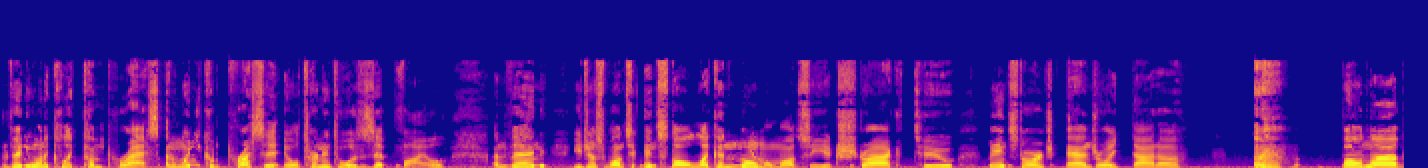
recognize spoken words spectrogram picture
and then you want to click compress, and when you compress it, it will turn into a zip file, and then you just want to install like a normal mod. So you extract to main storage, Android data, BoneLab,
